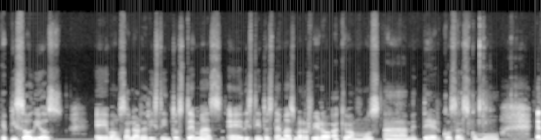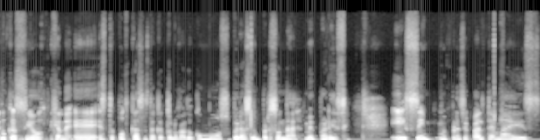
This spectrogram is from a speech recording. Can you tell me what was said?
episodios eh, vamos a hablar de distintos temas. Eh, distintos temas me refiero a que vamos a meter cosas como educación. Eh, este podcast está catalogado como superación personal, me parece. Y sí, mi principal tema es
